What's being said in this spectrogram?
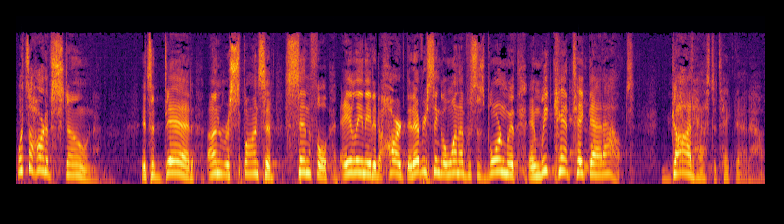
What's a heart of stone? It's a dead, unresponsive, sinful, alienated heart that every single one of us is born with, and we can't take that out. God has to take that out.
